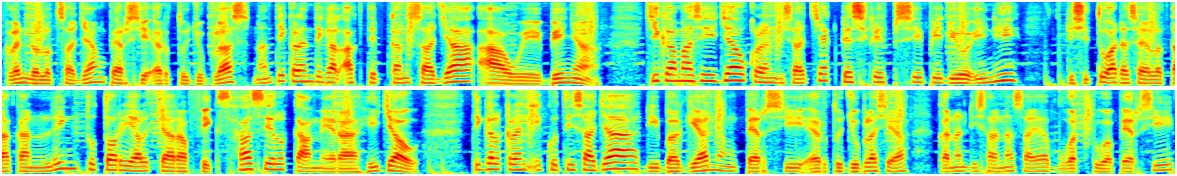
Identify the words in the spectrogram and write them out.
kalian download saja yang versi R17. Nanti kalian tinggal aktifkan saja AWB-nya. Jika masih hijau, kalian bisa cek deskripsi video ini. Di situ ada saya letakkan link tutorial cara fix hasil kamera hijau. Tinggal kalian ikuti saja di bagian yang versi R17 ya, karena di sana saya buat dua versi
